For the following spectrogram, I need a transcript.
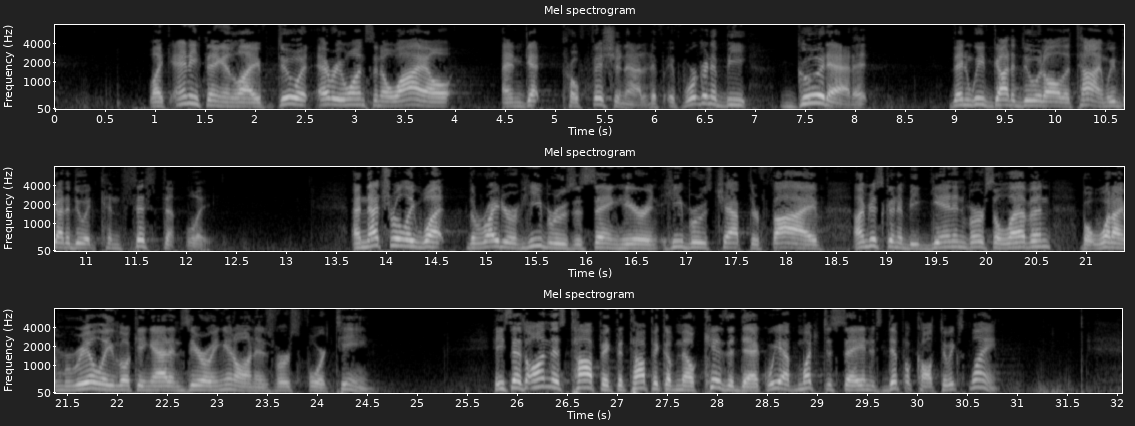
like anything in life, do it every once in a while and get proficient at it. If, if we're going to be good at it, then we've got to do it all the time. We've got to do it consistently. And that's really what the writer of Hebrews is saying here in Hebrews chapter 5. I'm just going to begin in verse 11, but what I'm really looking at and zeroing in on is verse 14. He says, On this topic, the topic of Melchizedek, we have much to say and it's difficult to explain,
